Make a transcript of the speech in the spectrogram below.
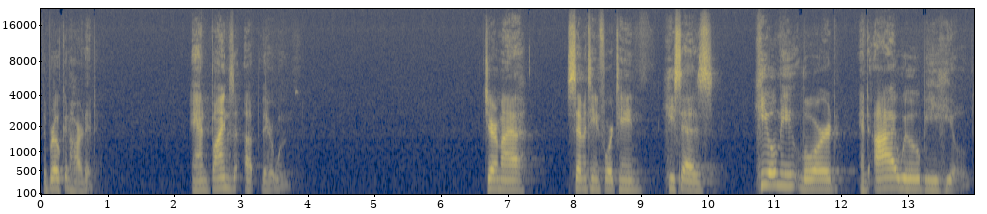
the brokenhearted and binds up their wounds. Jeremiah 17 14 he says, Heal me, Lord, and I will be healed.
